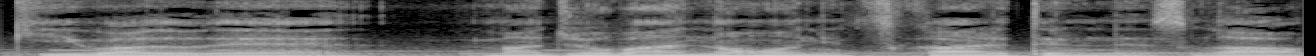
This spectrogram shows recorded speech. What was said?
キーワードで、まあ、序盤の方に使われてるんですが、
